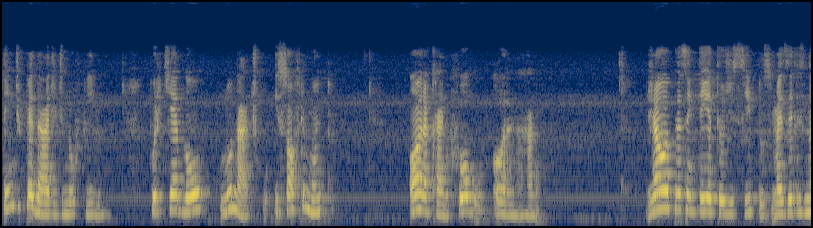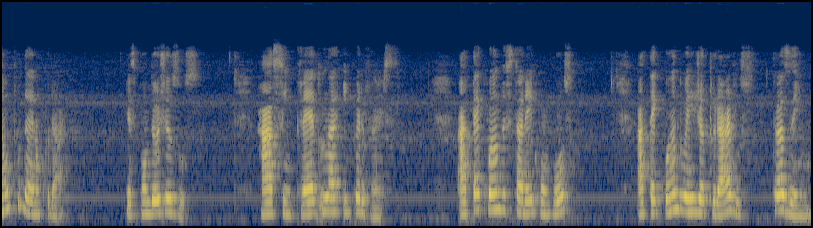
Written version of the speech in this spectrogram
tem de piedade de meu filho, porque é lunático e sofre muito. Ora cai no fogo, ora na água. Já o apresentei a teus discípulos, mas eles não puderam curar. Respondeu Jesus: Raça incrédula e perversa. Até quando estarei convosco? Até quando hei de aturar-vos? Trazei-mo.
